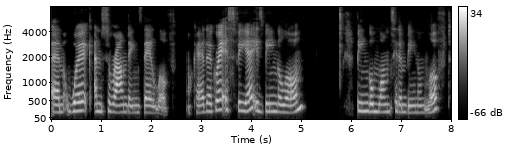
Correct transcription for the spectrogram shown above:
um, work, and surroundings they love. Okay, their greatest fear is being alone, being unwanted, and being unloved.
